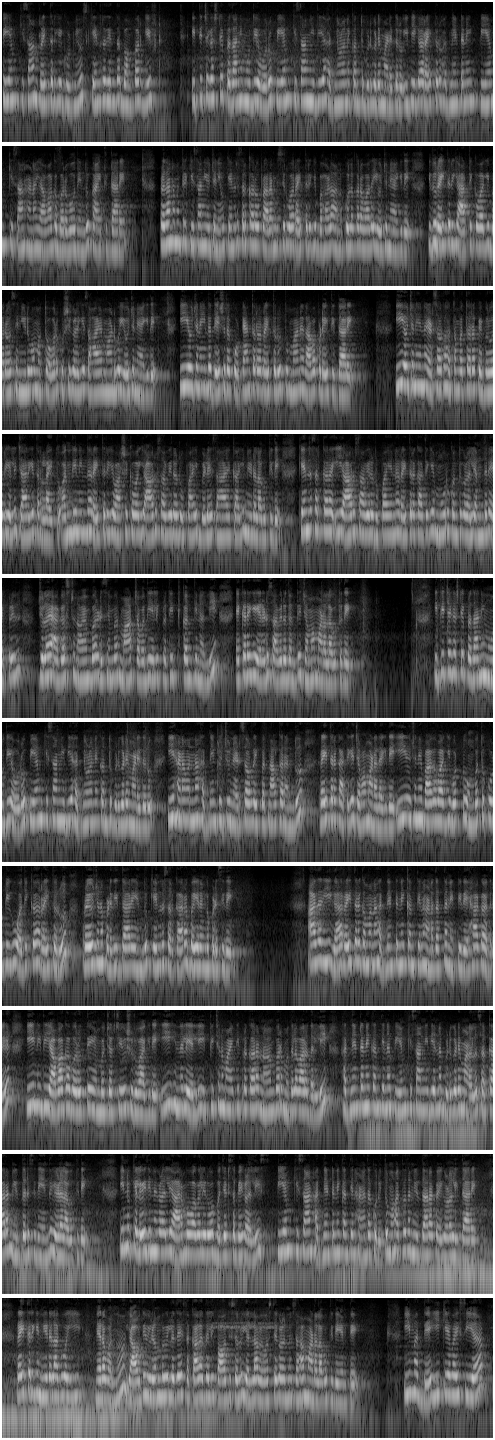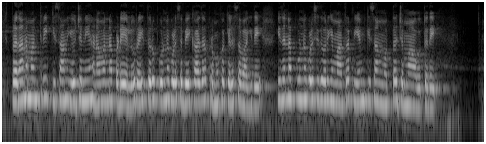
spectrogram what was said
PM Kisan ರೈತರಿಗೆ good news. ಕೇಂದ್ರದಿಂದ bumper gift. ಇತ್ತೀಚೆಗಷ್ಟೇ ಪ್ರಧಾನಿ ಮೋದಿ ಅವರು ಪಿಎಂ ಕಿಸಾನ್ ನಿಧಿಯ ಹದಿನೇಳನೇ ಕಂತು ಬಿಡುಗಡೆ ಮಾಡಿದರು ಇದೀಗ ರೈತರು ಹದಿನೆಂಟನೇ ಪಿಎಂ ಕಿಸಾನ್ ಹಣ ಯಾವಾಗ ಬರಬಹುದೆಂದು ಕಾಯುತ್ತಿದ್ದಾರೆ. ಪ್ರಧಾನಮಂತ್ರಿ ಕಿಸಾನ್ ಯೋಜನೆಯು ಕೇಂದ್ರ ಸರ್ಕಾರವು ಪ್ರಾರಂಭಿಸಿರುವ ರೈತರಿಗೆ ಬಹಳ ಅನುಕೂಲಕರವಾದ ಯೋಜನೆಯಾಗಿದೆ. ಇದು ರೈತರಿಗೆ ಆರ್ಥಿಕವಾಗಿ ಭರವಸೆ ನೀಡುವ ಮತ್ತು ಅವರ ಕೃಷಿಗಳಿಗೆ ಸಹಾಯ ಮಾಡುವ ಯೋಜನೆಯಾಗಿದೆ. ಈ ಯೋಜನೆಯಿಂದ ದೇಶದ ಕೋಟ್ಯಾಂತರ ರೈತರು ತುಂಬಾ ಲಾಭ ಪಡೆಯುತ್ತಿದ್ದಾರೆ. ಈ ಯೋಜನೆಯನ್ನು ಎರಡು ಸಾವಿರದ ಹತ್ತೊಂಬತ್ತರ ಫೆಬ್ರವರಿಯಲ್ಲಿ ಜಾರಿಗೆ ತರಲಾಯಿತು. ಅಂದಿನಿಂದ ರೈತರಿಗೆ ವಾರ್ಷಿಕವಾಗಿ ಆರು ಸಾವಿರ ರೂಪಾಯಿ ಬೆಳೆ ಸಹಾಯಕ್ಕಾಗಿ ನೀಡಲಾಗುತ್ತಿದೆ. ಕೇಂದ್ರ ಸರ್ಕಾರ ಈ ಆರು ಸಾವಿರ ರೂಪಾಯಿಯನ್ನು ರೈತರ ಖಾತೆಗೆ ಮೂರು ಕಂತುಗಳಲ್ಲಿ, ಅಂದರೆ April, July, August, November, December, March ಅವಧಿಯಲ್ಲಿ ಪ್ರತಿ ಕಂತಿನಲ್ಲಿ ಎಕರೆಗೆ ಎರಡು ಸಾವಿರದಂತೆ ಜಮಾ ಮಾಡಲಾಗುತ್ತದೆ. ಇತ್ತೀಚೆಗಷ್ಟೇ ಪ್ರಧಾನಿ ಮೋದಿ ಅವರು ಪಿಎಂ ಕಿಸಾನ್ ನಿಧಿಯ ಹದಿನೇಳನೇ ಕಂತು ಬಿಡುಗಡೆ ಮಾಡಿದರು. ಈ ಹಣವನ್ನು ಹದಿನೆಂಟು ಜೂನ್ ಎರಡ್ ಸಾವಿರದ ಇಪ್ಪತ್ನಾಲ್ಕರಂದು ರೈತರ ಖಾತೆಗೆ ಜಮಾ ಮಾಡಲಾಗಿದೆ. ಈ ಯೋಜನೆ ಭಾಗವಾಗಿ ಒಟ್ಟು ಒಂಬತ್ತು ಕೋಟಿಗೂ ಅಧಿಕ ರೈತರು ಪ್ರಯೋಜನ ಪಡೆದಿದ್ದಾರೆ ಎಂದು ಕೇಂದ್ರ ಸರ್ಕಾರ ಬಹಿರಂಗಪಡಿಸಿದೆ. ಆದರೆ ಈಗ ರೈತರ ಗಮನ ಹದಿನೆಂಟನೇ ಕಂತಿನ ಹಣದತ್ತ ನೆಟ್ಟಿದೆ. ಹಾಗಾದರೆ ಈ ನಿಧಿ ಯಾವಾಗ ಬರುತ್ತೆ ಎಂಬ ಚರ್ಚೆಯೂ ಶುರುವಾಗಿದೆ. ಈ ಹಿನ್ನೆಲೆಯಲ್ಲಿ ಇತ್ತೀಚಿನ ಮಾಹಿತಿ ಪ್ರಕಾರ ನವೆಂಬರ್ ಮೊದಲ ವಾರದಲ್ಲಿ ಹದಿನೆಂಟನೇ ಕಂತಿನ ಪಿಎಂ ಕಿಸಾನ್ ನಿಧಿಯನ್ನು ಬಿಡುಗಡೆ ಮಾಡಲು ಸರ್ಕಾರ ನಿರ್ಧರಿಸಿದೆ ಎಂದು ಹೇಳಲಾಗುತ್ತಿದೆ. ಇನ್ನು ಕೆಲವೇ ದಿನಗಳಲ್ಲಿ ಆರಂಭವಾಗಲಿರುವ ಬಜೆಟ್ ಸಭೆಗಳಲ್ಲಿ ಪಿಎಂ ಕಿಸಾನ್ ಹದಿನೆಂಟನೇ ಕಂತಿನ ಹಣದ ಕುರಿತು ಮಹತ್ವದ ನಿರ್ಧಾರ ಕೈಗೊಳ್ಳಲಿದ್ದಾರೆ. ರೈತರಿಗೆ ನೀಡಲಾಗುವ ಈ ನೆರವನ್ನು ಯಾವುದೇ ವಿಳಂಬವಿಲ್ಲದೆ ಸಕಾಲದಲ್ಲಿ ಪಾವತಿಸಲು ಎಲ್ಲ ವ್ಯವಸ್ಥೆಗಳನ್ನು ಸಹ ಮಾಡಲಾಗುತ್ತಿದೆಯಂತೆ. ಈ ಮಧ್ಯೆ ಇ ಕೆವೈಸಿಯ ಪ್ರಧಾನಮಂತ್ರಿ ಕಿಸಾನ್ ಯೋಜನೆಯ ಹಣವನ್ನು ಪಡೆಯಲು ರೈತರು ಪೂರ್ಣಗೊಳಿಸಬೇಕಾದ ಪ್ರಮುಖ ಕೆಲಸವಾಗಿದೆ. ಇದನ್ನು ಪೂರ್ಣಗೊಳಿಸಿದವರಿಗೆ ಮಾತ್ರ ಪಿಎಂ ಕಿಸಾನ್ ಮೊತ್ತ ಜಮಾ ಆಗುತ್ತದೆ.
